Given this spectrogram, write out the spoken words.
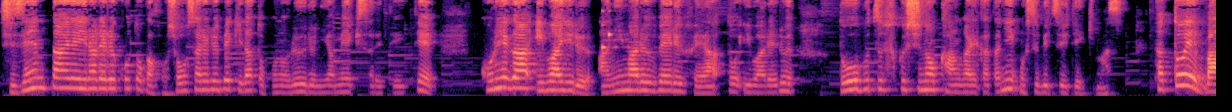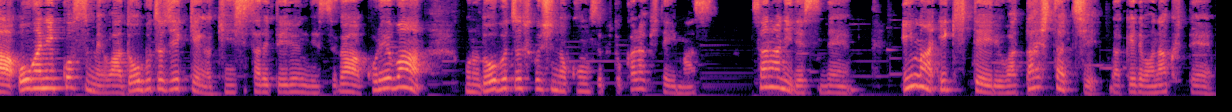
自然体でいられることが保障されるべきだとこのルールには明記されていて、これがいわゆるアニマルウェルフェアと言われる動物福祉の考え方に結びついていきます。例えば、オーガニックコスメは動物実験が禁止されているんですが、これはこの動物福祉のコンセプトから来ています。さらにですね、今生きている私たちだけではなくて、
